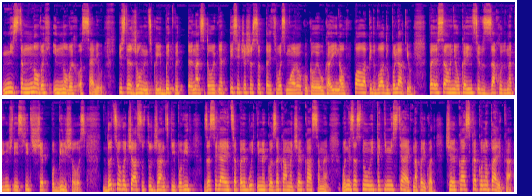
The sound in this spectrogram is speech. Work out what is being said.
місцем нових і нових оселів. Після Жовненської битви 13 липня 1638 року, коли Україна впала під владу поляків, переселення українців з заходу на північний схід ще побільшалось. До цього часу Суджанський повіт заселяється перебутніми козаками-черкасами. Вони засновують такі місця, як, наприклад, Черкаська Конопелька,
